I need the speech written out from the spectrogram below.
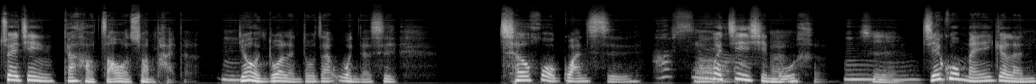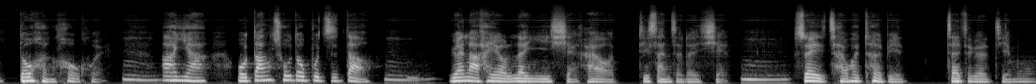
最近刚好找我算牌的，嗯，有很多人都在问的是车祸官司会进行如何。嗯。是。结果每一个人都很后悔。嗯。哎呀，我当初都不知道，嗯。原来还有任意险，还有第三者任险，嗯。所以才会特别在这个节目，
